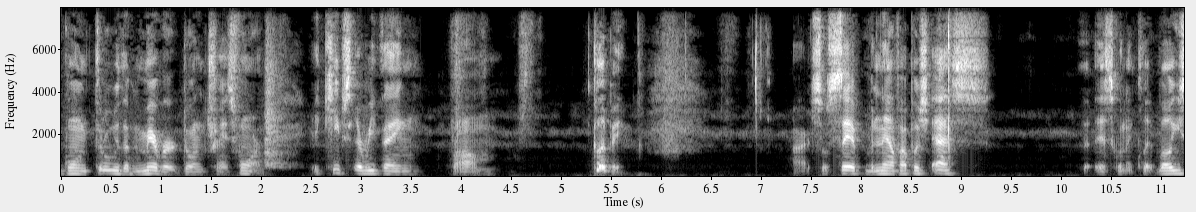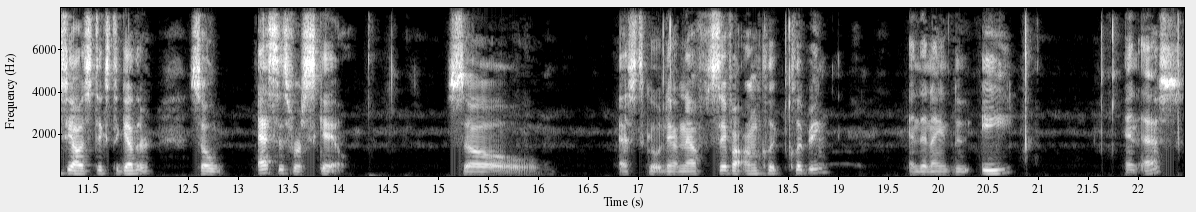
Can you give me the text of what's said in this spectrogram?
going through the mirror during transform. It keeps everything from clipping. Alright, so say if, but now if I push S, it's going to clip. Well, you see how it sticks together? So S is for scale. So S to go down. Now, say if I unclick clipping, and then I do E and S,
